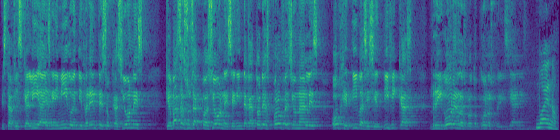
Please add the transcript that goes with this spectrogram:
Esta Fiscalía ha esgrimido en diferentes ocasiones que basa sus actuaciones en indagatorias profesionales, objetivas y científicas, rigor en los protocolos periciales. Bueno,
